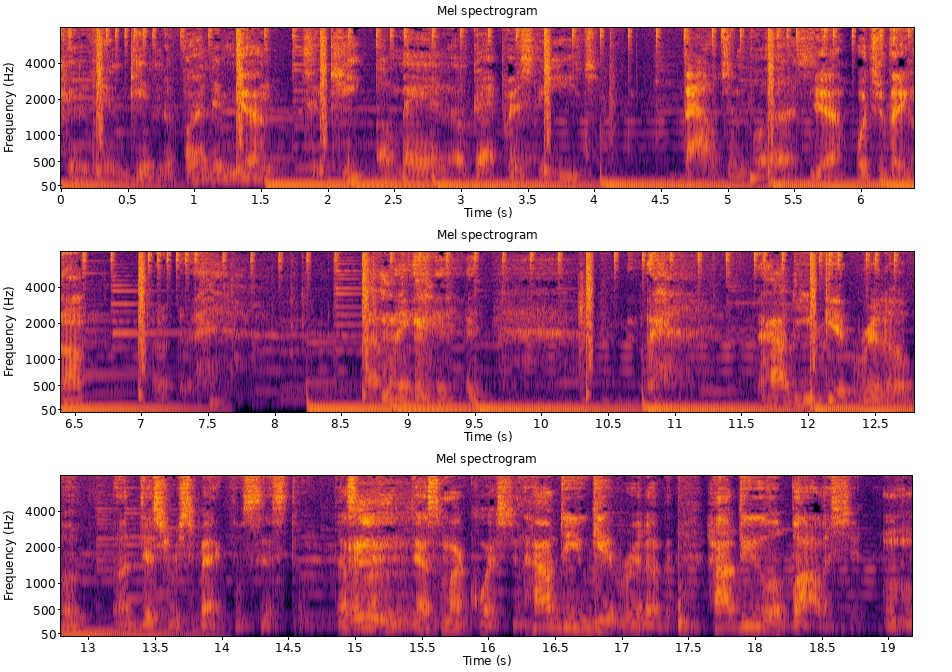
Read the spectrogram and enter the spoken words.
could have been getting the funding Yeah. needed to keep a man of that prestige vouching for us. yeah, what you think, Unc? I think. how do you get rid of a, a disrespectful system? That's my mm. that's my question. How do you get rid of it? How do you abolish it? Mm-hmm.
